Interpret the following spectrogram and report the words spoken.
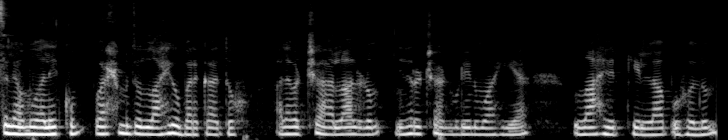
அஸ்லாம் அலைக்கும் வரமத்துல்லாஹி வபரகாத்தோ அளவற்ற அருளாளனும் நிகரற்ற அன்புடனுமாகிய அல்லாஹிற்கு எல்லா புகழும்.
